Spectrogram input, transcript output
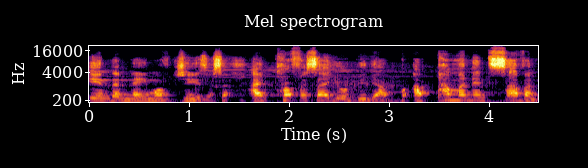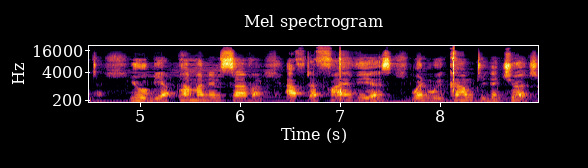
in the name of Jesus. I prophesy you will be a, a permanent servant. You will be a permanent servant after five years when we come to the church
